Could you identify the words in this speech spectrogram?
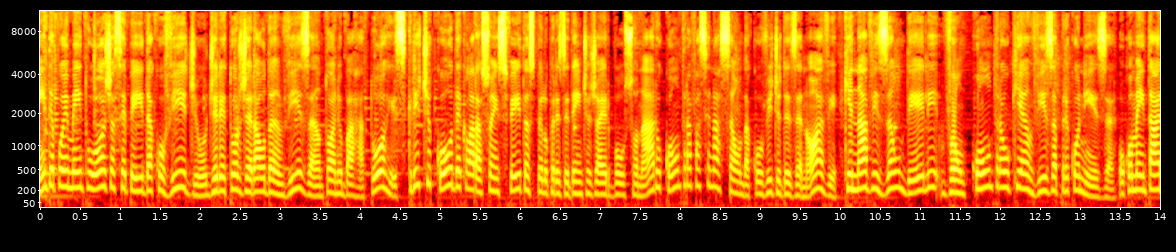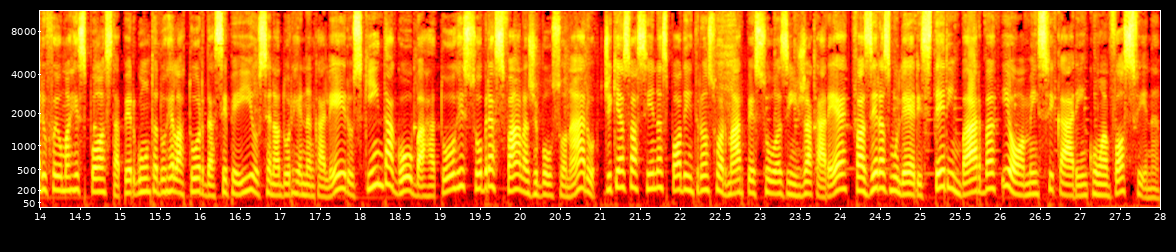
Em depoimento hoje à CPI da Covid, o diretor-geral da Anvisa, Antônio Barra Torres, criticou declarações feitas pelo presidente Jair Bolsonaro contra a vacinação da Covid-19, que, na visão dele, vão contra o que a Anvisa preconiza. O comentário foi uma resposta à pergunta do relator da CPI, o senador Renan Calheiros, que indagou Barra Torres sobre as falas de Bolsonaro de que as vacinas podem transformar pessoas em jacaré, fazer as mulheres terem barba e homens ficarem com a voz fina.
